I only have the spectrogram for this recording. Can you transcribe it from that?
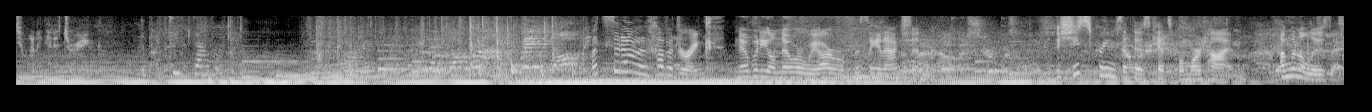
Do you want to get a drink? The pussy's down Let's sit down and have a drink. Nobody will know where we are. We're missing in action. If she screams at those kids one more time, I'm gonna lose it.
